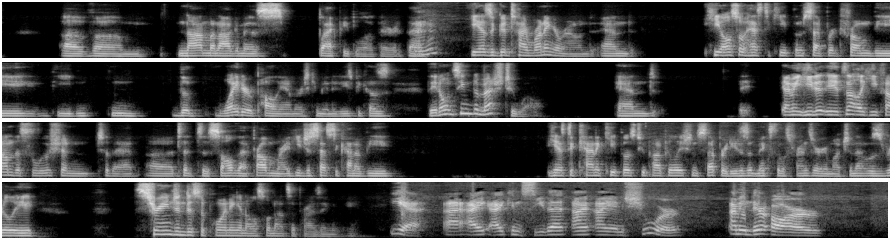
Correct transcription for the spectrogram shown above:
of um, non-monogamous black people out there that mm-hmm. he has a good time running around and he also has to keep them separate from the the the whiter polyamorous communities because they don't seem to mesh too well and I mean, he it's not like he found the solution to that uh, to to solve that problem, right? He just has to kind of be he has to kind of keep those two populations separate. He doesn't mix those friends very much, and that was really strange and disappointing, and also not surprising to me. Yeah, I, I can see that. I, I am sure. I mean, there are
